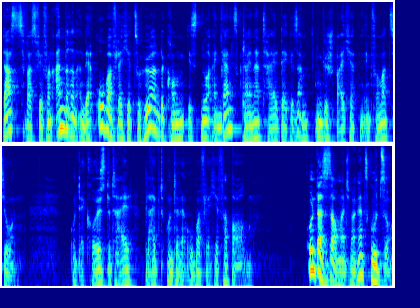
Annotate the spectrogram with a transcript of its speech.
Das, was wir von anderen an der Oberfläche zu hören bekommen, ist nur ein ganz kleiner Teil der gesamten gespeicherten Informationen. Und der größte Teil bleibt unter der Oberfläche verborgen. Und das ist auch manchmal ganz gut so.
